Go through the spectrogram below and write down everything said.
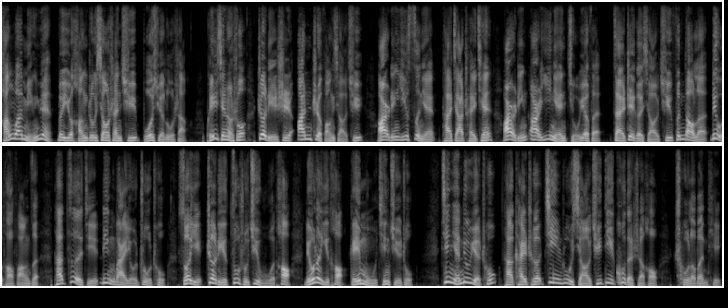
唐湾名苑位于杭州萧山区博学路上。裴先生说，这里是安置房小区。二零一四年他家拆迁，二零二一年九月份在这个小区分到了六套房子，他自己另外有住处，所以这里租出去五套，留了一套给母亲居住。今年六月初，他开车进入小区地库的时候出了问题。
